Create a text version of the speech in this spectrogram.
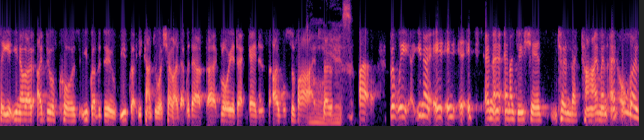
see it, you know, I, I do, of course. You've got to do. You've got. You can't do a show like that without uh, Gloria Gaynor's "I Will Survive." Oh, so, yes. uh, but we, you know, it, it, it's and and I do Cher turn back time and, and all those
